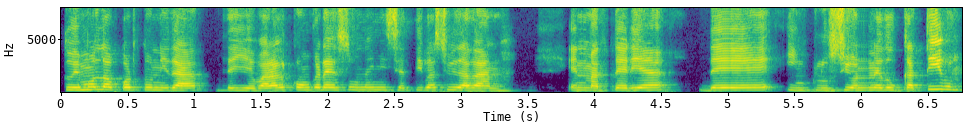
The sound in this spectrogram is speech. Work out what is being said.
tuvimos la oportunidad de llevar al Congreso una iniciativa ciudadana en materia de inclusión educativa.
